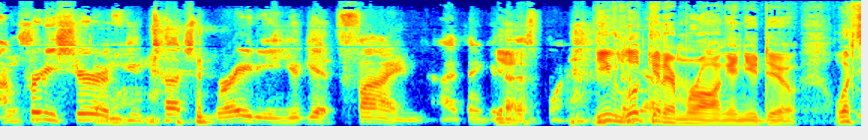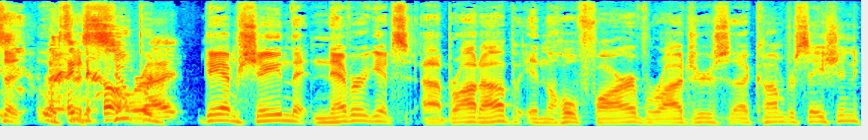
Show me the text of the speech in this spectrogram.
I'm pretty sure if you touch Brady, you get fined. I think at yeah. this point, you look yeah. at him wrong, and you do. What's a what's a know, super right? damn shame that never gets uh, brought up in the whole Favre Rodgers uh, conversation?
